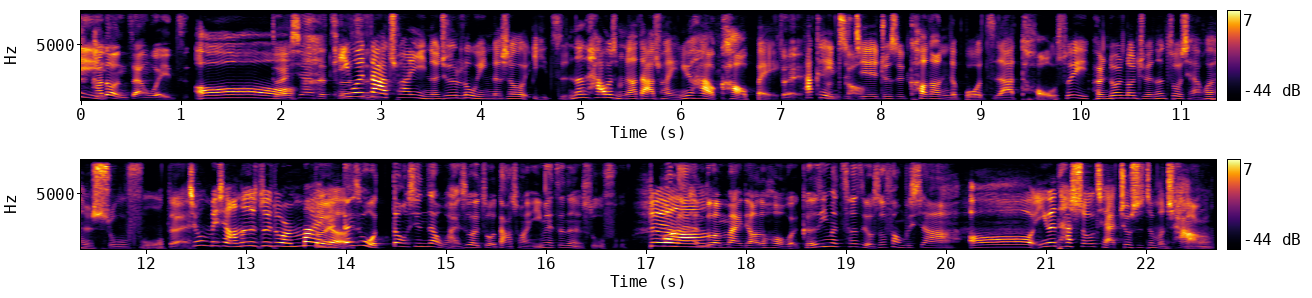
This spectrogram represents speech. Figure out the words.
椅，他都很占位置。哦，对，现在的因为大川椅呢，就是露营的时候椅子。那它为什么叫大川椅？因为它有靠背，对它可以直接就是靠到你的脖子啊、头，所以很多人都觉得那坐起来会很舒服。对结果没想到那是最多人卖对，的。但是我到现在我还是会坐大川椅，因为真的很舒服。对啊，后来很多人卖掉都后悔，可是因为车子有时候放不下啊，哦，因为它收起来就是这么长。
